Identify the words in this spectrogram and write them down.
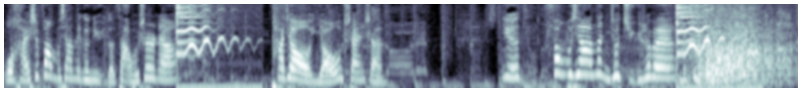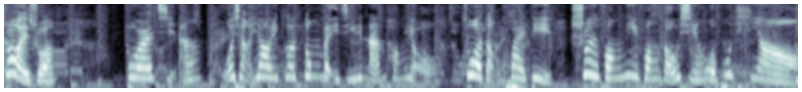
我还是放不下那个女的，咋回事呢？她叫姚珊珊。你放不下，那你就举着呗。Joy 说。波儿姐，我想要一个东北籍的男朋友，坐等快递，顺风逆风都行，我不挑。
